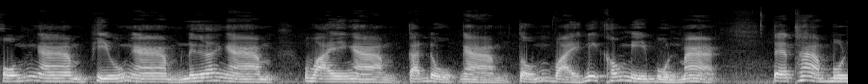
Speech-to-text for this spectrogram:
ผมงาม ผิวงาม เนื้องาม วัยงาม กระดูกงาม สมวัยนี่เขามีบุญมาก แต่ถ้าบุญ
